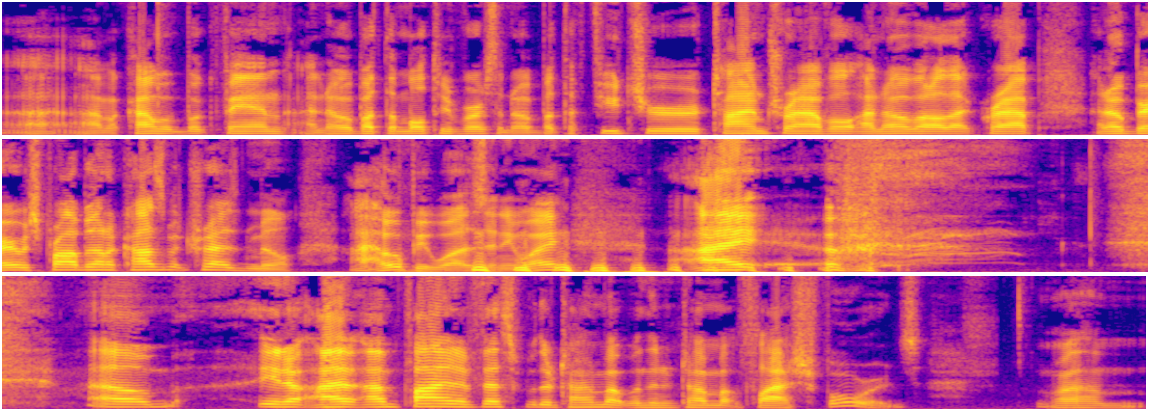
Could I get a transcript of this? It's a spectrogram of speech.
Uh, I'm a comic book fan. I know about the multiverse. I know about the future time travel. I know about all that crap. I know Barry was probably on a cosmic treadmill. I hope he was anyway. I, um, you know, I, I'm fine if that's what they're talking about when they're talking about flash forwards. Um,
